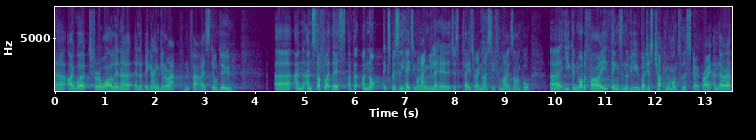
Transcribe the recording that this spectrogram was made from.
Uh, I worked for a while in a, in a, big Angular app. In fact, I still do. Uh, and, and, stuff like this. I'm not explicitly hating on Angular here. It just plays very nicely for my example. Uh, you can modify things in the view by just chucking them onto the scope, right? And there are,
